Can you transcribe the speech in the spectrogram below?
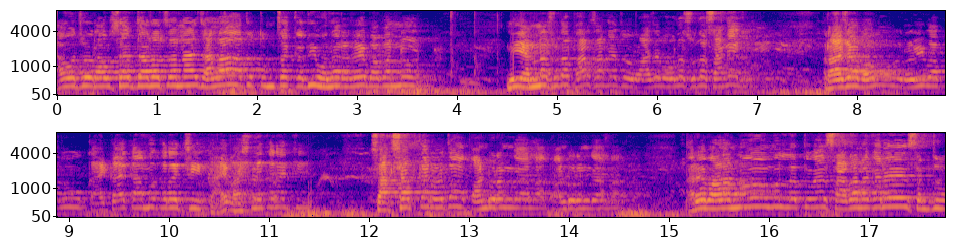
अहो जो रावसाहेब दादाचा नाही झाला तर तुमचा कधी होणार रे बाबांनो? मी यांना सुद्धा फार सांगायचो राजाभाऊला सुद्धा सांगायचो. राजा भाऊ रवी बापू काय काय कामं करायची काय भाषणे करायची? साक्षात्कार व्हायचा पांडुरंग आला पांडुरंग आला. अरे बाळांनो म्हणलं तू काय साधा नका रे समजू.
